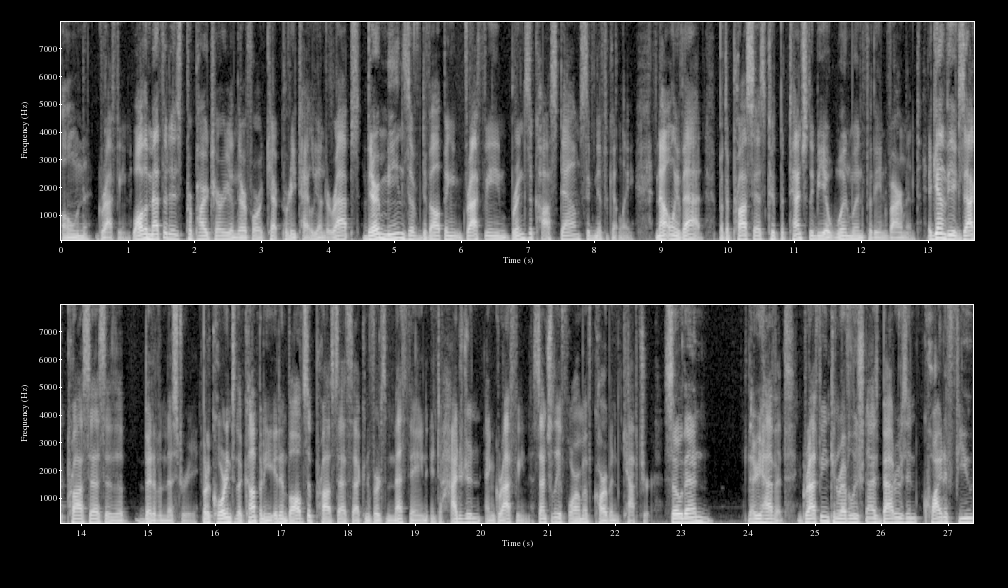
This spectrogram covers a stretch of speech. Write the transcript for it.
own graphene. While the method is proprietary and therefore kept pretty tightly under wraps, their means of developing graphene brings the cost down significantly. Not only that, but the process could potentially be a win-win for the environment. Again, the exact process is a bit of a mystery, but according to the company, it involves a process that converts methane into hydrogen and graphene graphene, essentially a form of carbon capture. So then, there you have it. Graphene can revolutionize batteries in quite a few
